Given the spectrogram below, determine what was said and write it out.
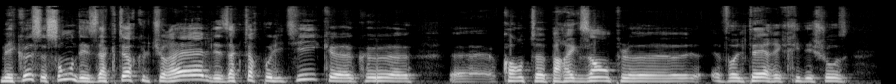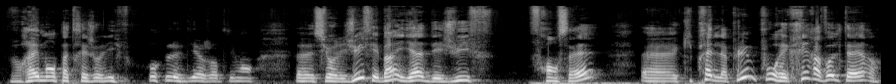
mais que ce sont des acteurs culturels, des acteurs politiques, que Euh, quand, euh, par exemple, euh, Voltaire écrit des choses vraiment pas très jolies, pour le dire gentiment, sur les Juifs, eh ben il y a des Juifs français qui prennent la plume pour écrire à Voltaire.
